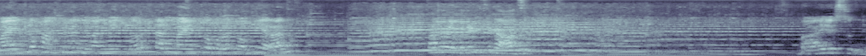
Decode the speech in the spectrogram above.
మా ఇంట్లో ఫంక్షన్ ఉంది వన్ వీక్లో తను మా ఇంట్లో ఒక రోజు పంపించరాదు తను ఎవరింటికి రాదు. బాగా చేస్తుంది.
